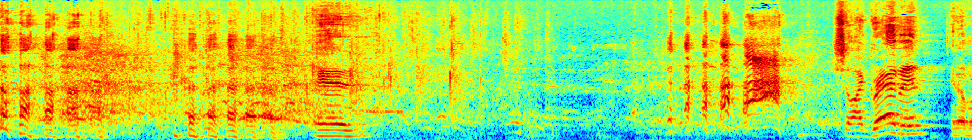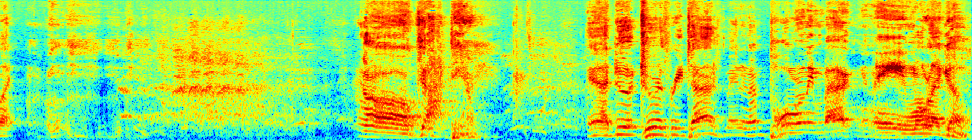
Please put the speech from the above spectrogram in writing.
and so I grab it, and I'm like, Oh, goddamn. And I do it two or three times, man, and I'm pulling him back, and he won't let go.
